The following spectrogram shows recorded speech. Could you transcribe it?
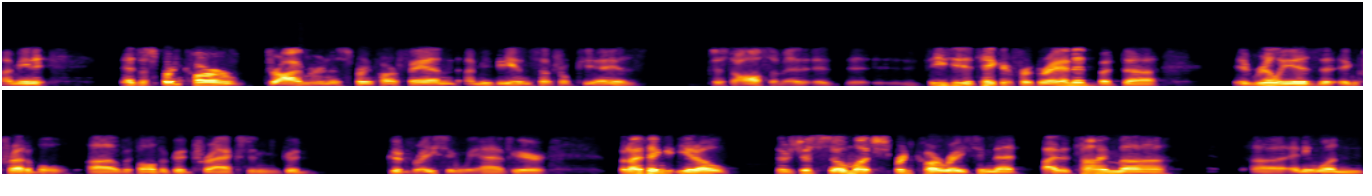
I mean, it, as a sprint car driver and a sprint car fan, I mean, being in Central PA is just awesome. It, it, it's easy to take it for granted, but uh, it really is incredible uh, with all the good tracks and good good racing we have here. But I think you know there's just so much sprint car racing that by the time uh, uh, anyone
